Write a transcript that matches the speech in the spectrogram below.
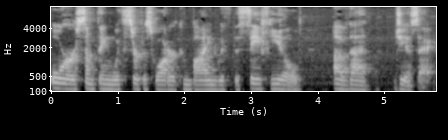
or something with surface water combined with the safe yield of that GSA.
